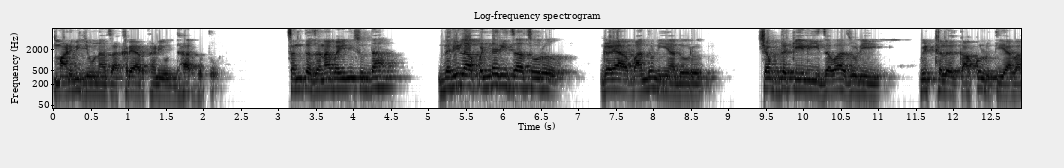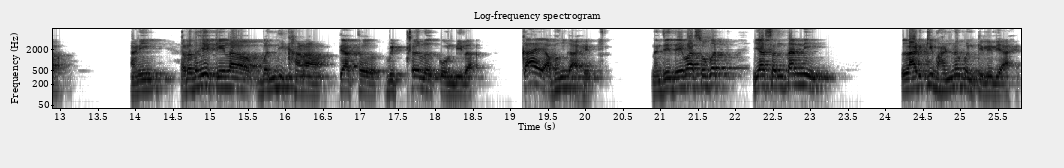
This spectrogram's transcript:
मानवी जीवनाचा खऱ्या अर्थाने उद्धार होतो. संत जनाबाईंनी सुद्धा दरीला पंढरीचा चोर गळ्या बांधून या दोर. शब्द केली जवाजोडी विठ्ठल काकुलती आला. आणि हृदय केला बंदी खाणा त्यात विठ्ठल कोंडीला. काय अभंग आहेत? म्हणजे देवासोबत या संतांनी लाडकी भांडणं पण केलेली आहेत.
